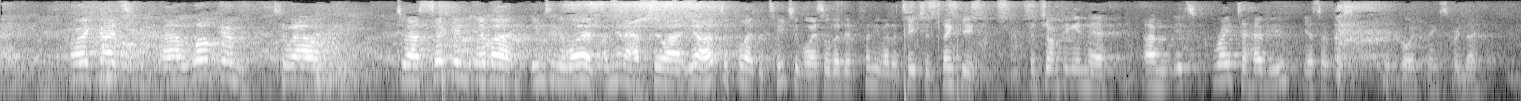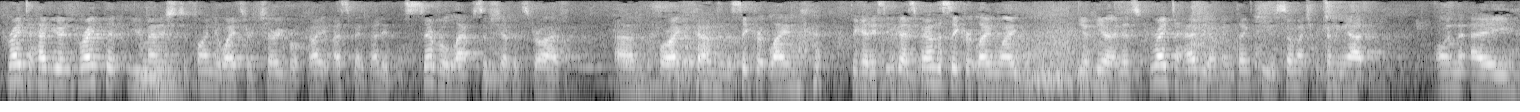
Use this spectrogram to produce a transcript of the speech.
All right, guys, uh, welcome to our to our second ever into the Word. I'm going to have to, uh, yeah, I have to pull out the teacher voice, although there are plenty of other teachers. Thank you for jumping in there. Um, it's great to have you. Yes, I've just recorded. Thanks, Brenda. Great to have you, and great that you managed to find your way through Cherrybrook. I, I spent, I did several laps of Shepherd's Drive um, before I found the secret lane to get here. So you guys found the secret lane way. You're here, and it's great to have you. I mean, thank you so much for coming out on a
